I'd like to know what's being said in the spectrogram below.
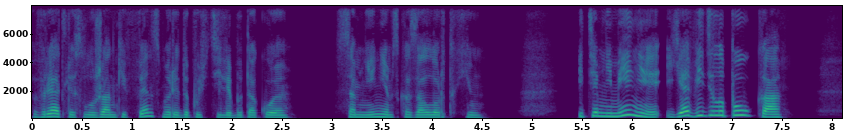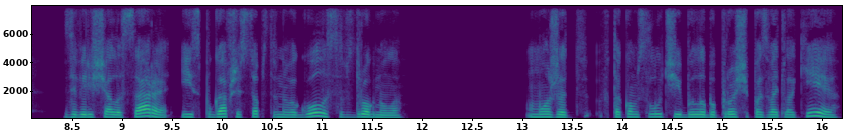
Вряд ли служанки в Фенсморе допустили бы такое, — с сомнением сказал лорд Хью. «И тем не менее, я видела паука», — заверещала Сара и, испугавшись собственного голоса, вздрогнула. Может, в таком случае было бы проще позвать лакея?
